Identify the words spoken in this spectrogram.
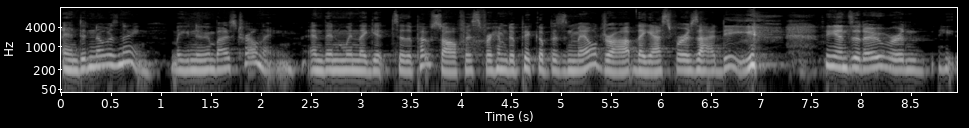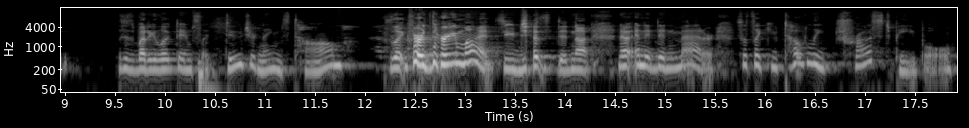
and didn't know his name. But He knew him by his trail name. And then when they get to the post office for him to pick up his mail drop, they ask for his ID. he hands it over, and he, his buddy looked at him and was like, "Dude, your name's Tom." It's like for three months you just did not know, and it didn't matter. So it's like you totally trust people.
